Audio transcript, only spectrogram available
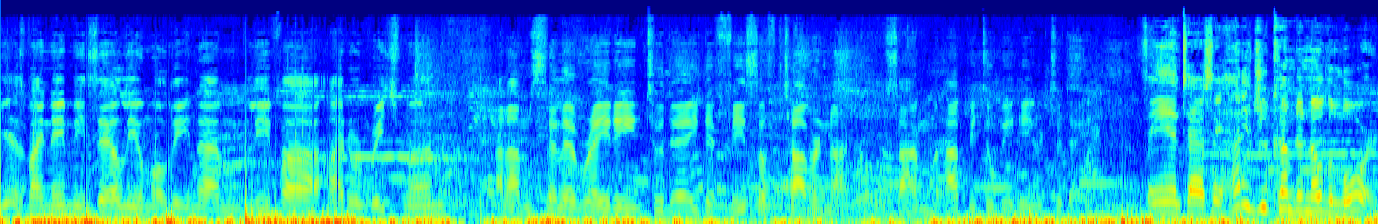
Yes, my name is Elio Molina. I live uh, out of Richmond, and I'm celebrating today the Feast of Tabernacles. I'm happy to be here today. Fantastic. How did you come to know the Lord?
